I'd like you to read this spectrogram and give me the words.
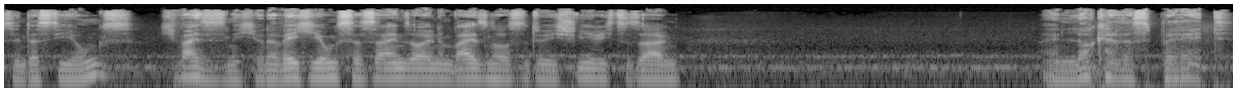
Sind das die Jungs? Ich weiß es nicht. Oder welche Jungs das sein sollen. Im Waisenhaus natürlich schwierig zu sagen. Ein lockeres Brett.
